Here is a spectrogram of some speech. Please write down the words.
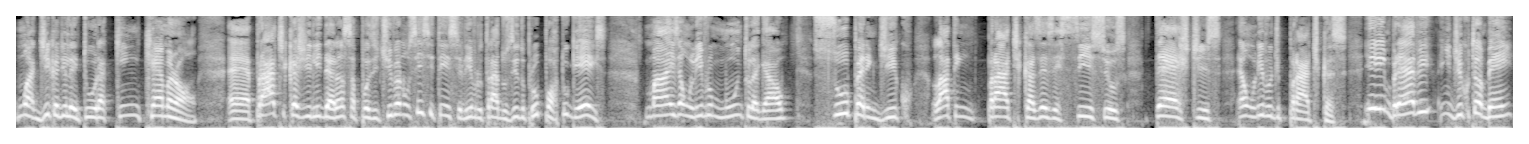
uma dica de leitura: Kim Cameron. É, Práticas de Liderança Positiva. Eu não sei se tem esse livro traduzido para o português, mas é um livro muito legal. Super indico. Lá tem práticas, exercícios, testes, é um livro de práticas. E em breve indico também,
